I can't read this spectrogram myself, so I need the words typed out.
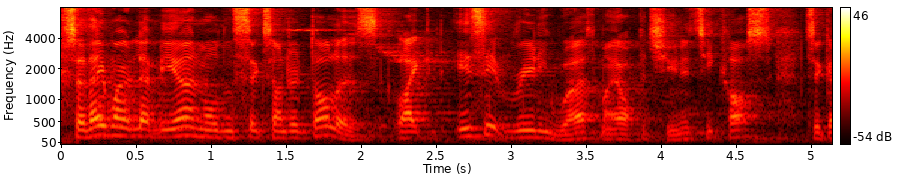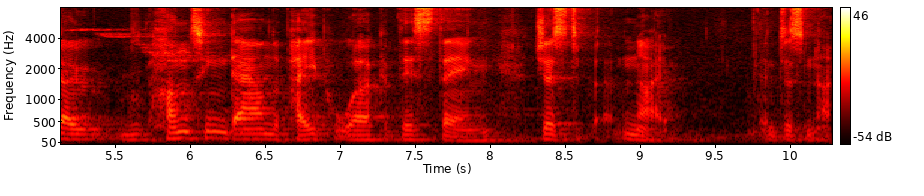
So they won't let me earn more than $600. Like, is it really worth my opportunity cost to go hunting down the paperwork of this thing? Just no. Just no.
